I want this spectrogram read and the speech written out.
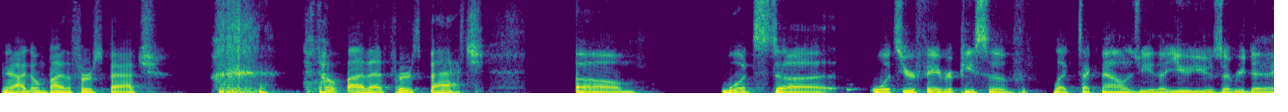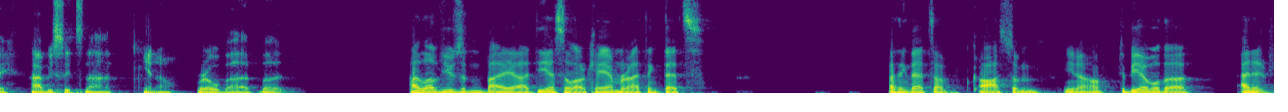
Yeah, I don't buy the first batch. don't buy that first batch. Um, what's uh, what's your favorite piece of like technology that you use every day? Obviously, it's not you know robot, but I love using my uh, DSLR camera. I think that's I think that's a awesome, you know, to be able to edit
